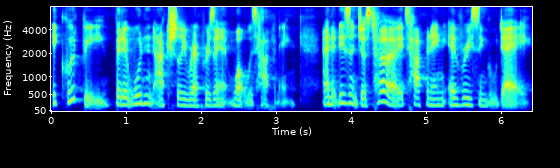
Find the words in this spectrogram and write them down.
It could be, but it wouldn't actually represent what was happening. And it isn't just her, it's happening every single day.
